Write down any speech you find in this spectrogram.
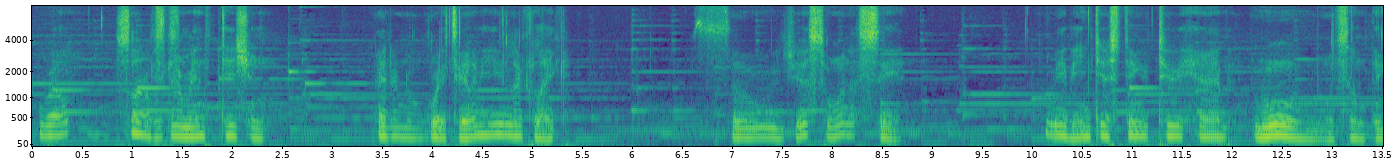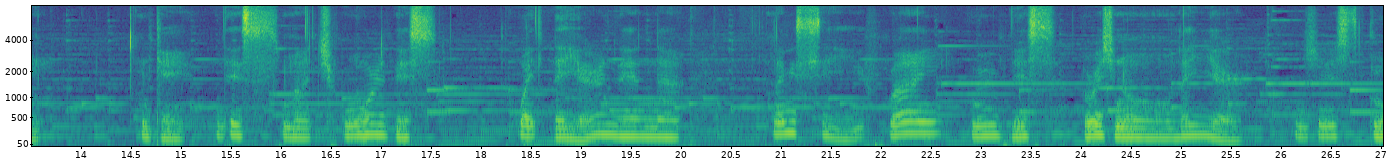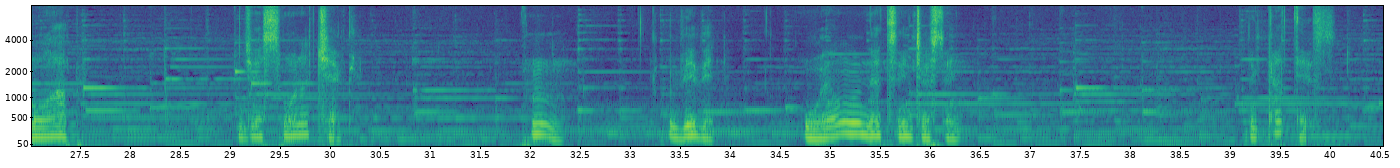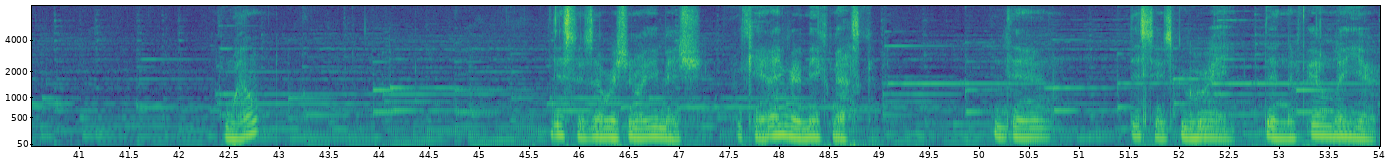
Well sort of experimentation. I don't know what it's gonna be look like. So just wanna see. It maybe interesting to have moon or something okay this much for this white layer and then uh, let me see. If I move this original layer just go up. Just wanna check. Hmm vivid. Well that's interesting. Look at this. Well this is the original image. Okay I'm gonna make mask. Then this is gray. Then the fill layer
